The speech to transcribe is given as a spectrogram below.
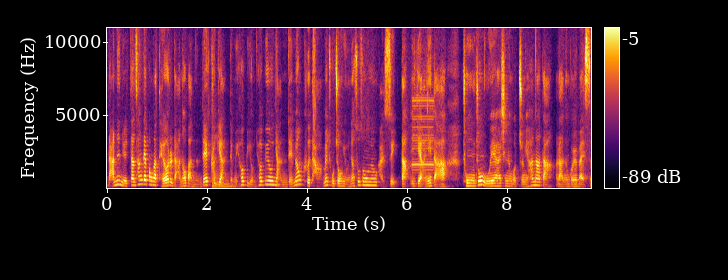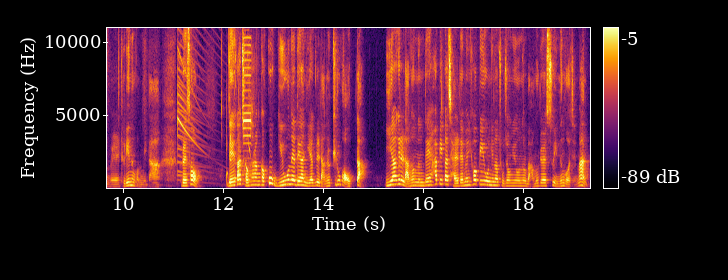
나는 일단 상대방과 대화를 나눠봤는데 그게 안 되면 협의혼, 협의혼이 안 되면 그 다음에 조정이혼이나 소송이혼 갈 수 있다. 이게 아니다. 종종 오해하시는 것 중에 하나다라는 걸 말씀을 드리는 겁니다. 그래서 내가 저 사람과 꼭 이혼에 대한 이야기를 나눌 필요가 없다. 이야기를 나눴는데 합의가 잘 되면 협의혼이나 조정이혼으로 마무리할 수 있는 거지만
